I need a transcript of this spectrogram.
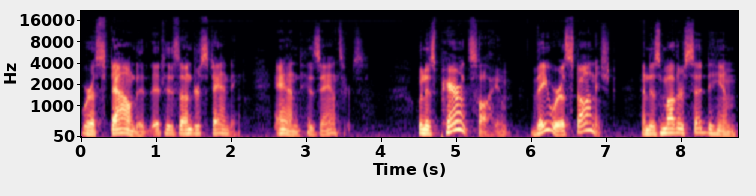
were astounded at his understanding and his answers. When his parents saw him, they were astonished, and his mother said to him,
